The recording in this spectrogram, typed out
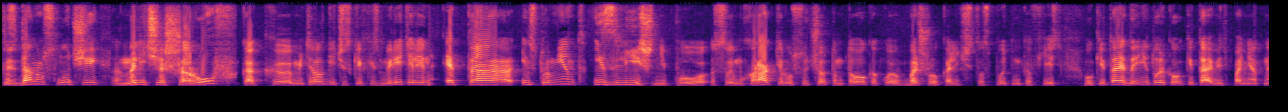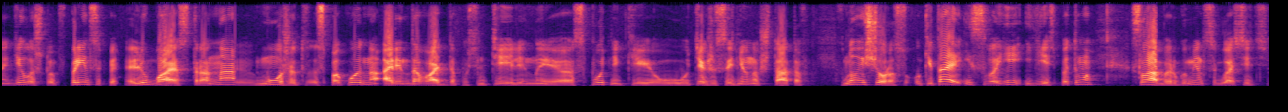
То есть в данном случае наличие шаров, как э, метеорологических измерителей, это инструмент излишний по своему характеру с учетом того, какое большое количество спутников есть у Китая. Да и не только у Китая, ведь понятное дело, что в принципе любая страна может спокойно арендовать, допустим, те или иные спутники у тех же Соединенных Штатов, но еще раз, у Китая и свои есть, поэтому слабый аргумент, согласитесь.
